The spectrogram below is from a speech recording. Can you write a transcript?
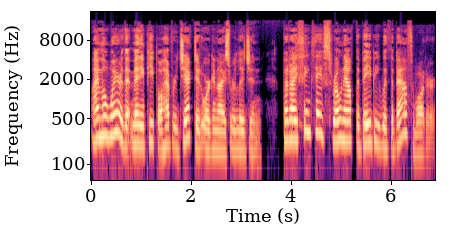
I'm aware that many people have rejected organized religion, but I think they've thrown out the baby with the bathwater.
